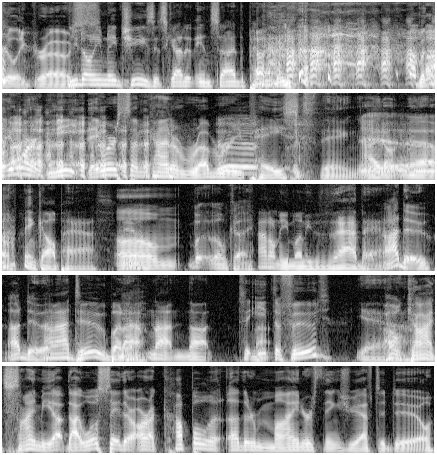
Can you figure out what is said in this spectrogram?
really gross. You don't even need cheese; it's got it inside the patty. but they weren't meat. They were some kind of rubbery paste thing. I don't know. I think I'll pass. Um, but okay, I don't need money that bad. I do. I do it. I, do, but Yeah. I'm not not to not- eat the food. Yeah. Oh God, sign me up. I will say there are a couple of other minor things you have to do,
